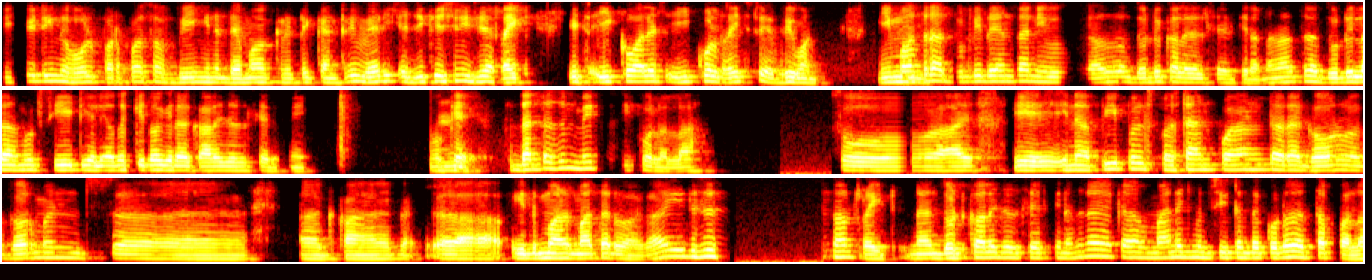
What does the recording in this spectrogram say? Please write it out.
defeating the whole purpose of being in a democratic country where education is right right. It's equal equal rights to everyone. ನಿಮ್ಮ ಹತ್ರ ದುಡ್ಡಿದೆ ಅಂತ ನೀವು ಯಾವ್ದೋ ದೊಡ್ಡ ಕಾಲೇಜಲ್ಲಿ ಸೇರ್ತೀರಾ? ನನ್ನ ಹತ್ರ ದುಡ್ಡಿಲ್ಲ ಅಂದ್ಬಿಟ್ಟು ಸಿ ಟಿ ಅಲ್ಲಿ ಯಾವ್ದೋ ಕಿಲೋಗಿರೋ ಕಾಲೇಜಲ್ಲಿ ಸೇರ್ತೀನಿ. Okay that doesn't make equal ಅಲ್ಲ. So in a people's standpoint governments ಇದು ಮಾತಾಡುವಾಗ ಇದು ನಾಟ್ ರೈಟ್ ನಾನು ದೊಡ್ಡ ಕಾಲೇಜಲ್ಲಿ ಸೇರ್ತೀನಿ ಅಂದ್ರೆ ಮ್ಯಾನೇಜ್ಮೆಂಟ್ ಸೀಟ್ ಅಂತ ಕೊಡೋದು ತಪ್ಪಲ್ಲ.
